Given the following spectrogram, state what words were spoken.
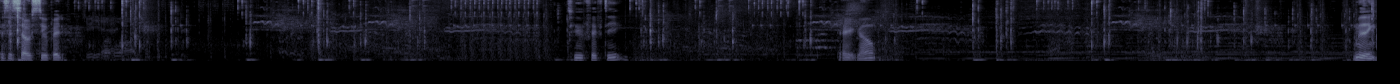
This is so stupid. Two fifty. There you go. I think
